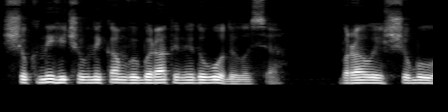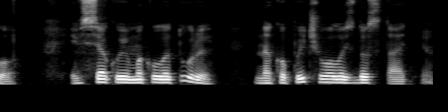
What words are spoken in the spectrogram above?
що книги човникам вибирати не доводилося, брали, що було, і всякої макулатури накопичувалось достатньо.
